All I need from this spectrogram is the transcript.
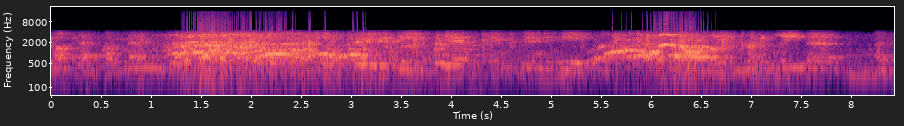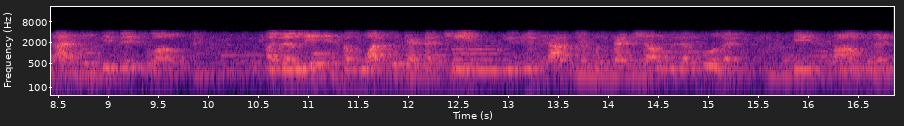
Roughly translated as at the limit of what you can achieve if you tap your potential to the fullest is boundless.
